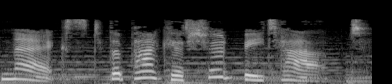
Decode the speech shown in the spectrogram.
Next, the packet should be tapped.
